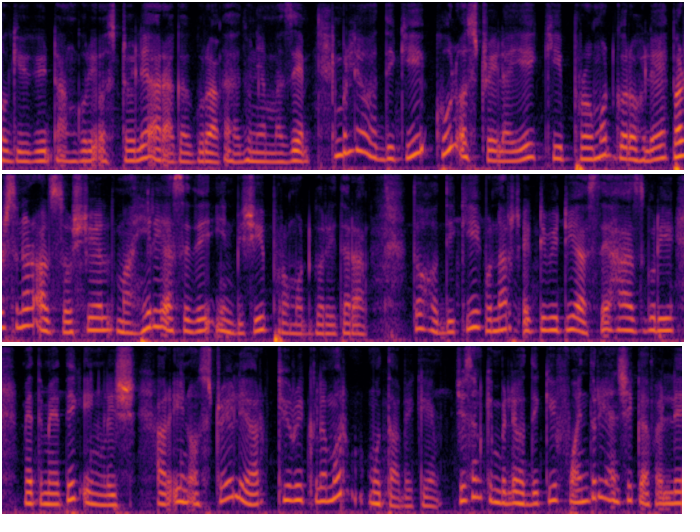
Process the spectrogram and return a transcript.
অগিয়ে গিয়ে ডাঙ্গুরি অস্ট্রেলিয়া আর আগাগুড়া দুনিয়ার মাঝে। বললে দিকে কুল অস্ট্রেলিয়ায় কি প্রমোট করা হলে পার্সোনাল আর সোশিয়াল মাহিরি আছে দে ইন বেশি প্রমোট করে তারা। তো হদিকি ওনার অ্যাক্টিভিটি আছে হাজগুড়ি ম্যাথমেটিক ইংলিশ আর ইন অস্ট্রেলিয়ার কিউরিকুলামর মোতাবেকে। জেসন কিম্বলে হদিকি ফয়েন্দরি আনসি কাফাইলে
